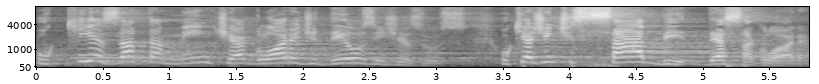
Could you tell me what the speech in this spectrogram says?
O que exatamente é a glória de Deus em Jesus? O que a gente sabe dessa glória?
